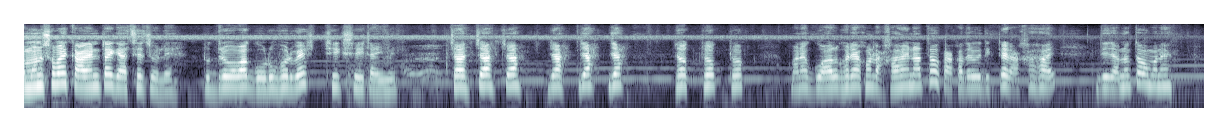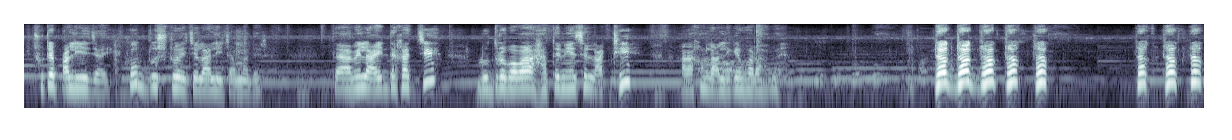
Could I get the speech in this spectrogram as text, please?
এমন সময় কারেন্টটা গেছে চলে। রুদ্র বাবা গরু ভরবে ঠিক সেই টাইমে চল চল চল, যা যা যা ঠক ঠক ঠক মানে গোয়াল ঘরে এখন রাখা হয় না তো, কাকাদের ওই দিকটায় রাখা হয়। যে জানো তো মানে ছুটে পালিয়ে যায়। খুব দুষ্ট হয়েছে লালিটা আমাদের। তাই আমি লাইট দেখাচ্ছি। রুদ্র বাবার হাতে নিয়েছে লাঠি, আর এখন লালিকে ভরা হবে। ঢক ঢক ঢক ঢক ঢক ঢক ঢক ঢক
